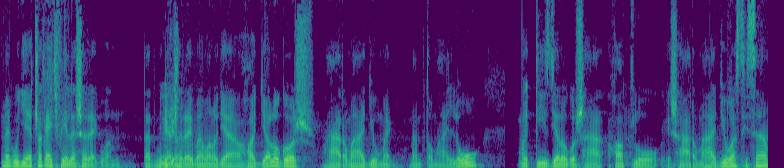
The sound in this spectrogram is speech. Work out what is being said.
meg ugye csak egyféle sereg van. Tehát minden Igen. seregben van ugye a hat gyalogos, három ágyú, meg nem tudom hány ló, vagy tíz gyalogos, há- hat ló és három ágyú, azt hiszem,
